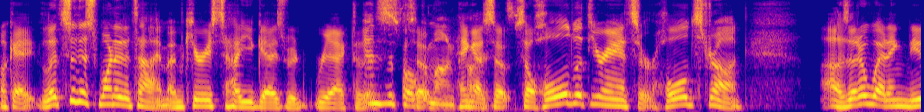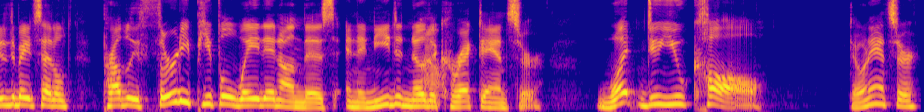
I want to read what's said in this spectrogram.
Okay, let's do this one at a time. I'm curious to how you guys would react to this. the So, Pokemon hang on. So, so hold with your answer. Hold strong. I was at a wedding, need a debate settled. Probably 30 people weighed in on this, and I need to know the correct answer. What do you call? Don't answer.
